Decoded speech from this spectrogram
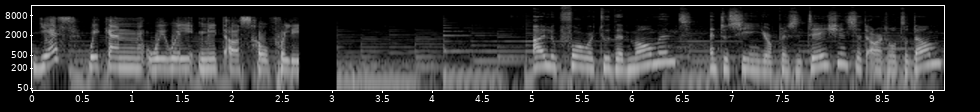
Yes, we can. We will meet us hopefully. I look forward to that moment and to seeing your presentations at Art Rotterdam.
